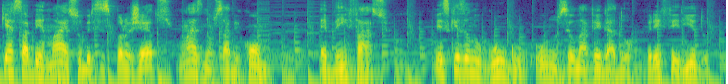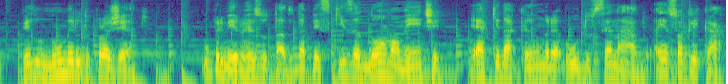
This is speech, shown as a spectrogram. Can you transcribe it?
Quer saber mais sobre esses projetos, mas não sabe como? É bem fácil. Pesquisa no Google ou no seu navegador preferido pelo número do projeto. O primeiro resultado da pesquisa normalmente é aqui da Câmara ou do Senado. Aí é só clicar.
